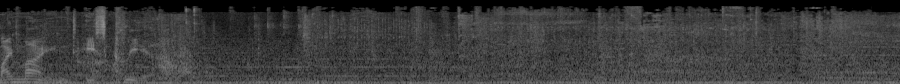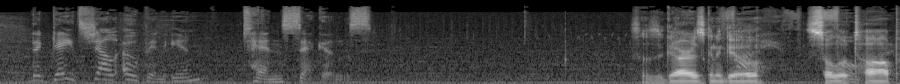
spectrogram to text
My mind is clear. The gates shall open in 10 seconds. So Zagar is going to go solo top.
